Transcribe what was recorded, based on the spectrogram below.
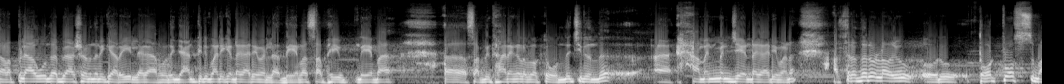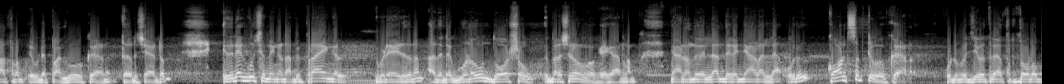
നടപ്പിലാകുന്ന അഭിലാഷമെന്ന് എനിക്കറിയില്ല. കാരണം ഞാൻ തീരുമാനിക്കേണ്ട കാര്യമല്ല. നിയമസഭയും നിയമ ആ, സംവിധാനങ്ങളും ഒക്കെ ഒന്നിച്ചിരുന്ന് അമെൻമെന്റ് ചെയ്യേണ്ട കാര്യമാണ്. അത്തരത്തിലുള്ള ഒരു ഒരു തോട്ട് പ്രോസസ് മാത്രം ഇവിടെ പങ്കുവെക്കുകയാണ് തീർച്ചയായിട്ടും. ഇതിനെക്കുറിച്ച് നിങ്ങളുടെ അഭിപ്രായങ്ങൾ ഇവിടെ എഴുതണം. അതിന്റെ ഗുണവും ദോഷവും വിമർശനവും ഒക്കെ. കാരണം ഞാനൊന്നും എല്ലാം തികഞ്ഞ ആളല്ല. ഒരു കോൺസെപ്റ്റ് വെക്കുകയാണ്. കുടുംബജീവിതത്തിൽ അത്രത്തോളം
